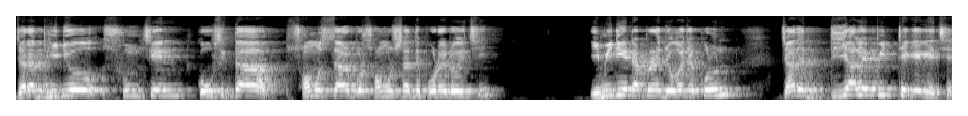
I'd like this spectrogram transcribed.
যারা ভিডিও শুনছেন কৌশিকদা সমস্যার উপর সমস্যাতে পড়ে রয়েছি, ইমিডিয়েট আপনারা যোগাযোগ করুন। যাদের দিয়ালে পিঠ থেকে গেছে,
